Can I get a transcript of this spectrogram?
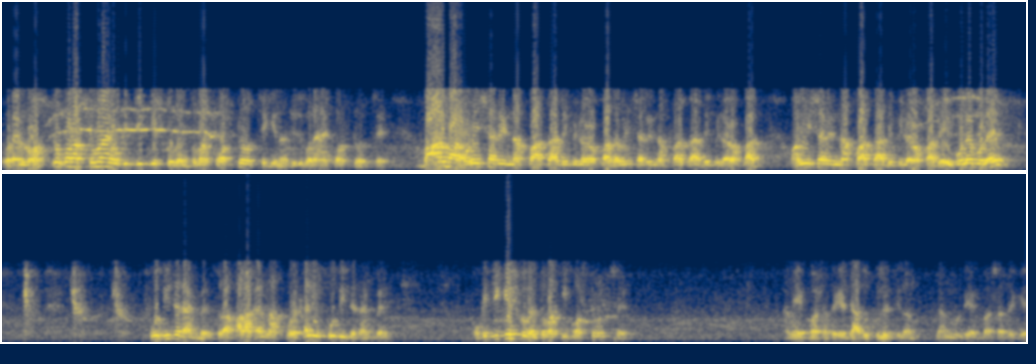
ওরা নষ্ট করার সময় ওকে জিজ্ঞেস করবেন, তোমার কষ্ট হচ্ছে কিনা? যদি বলে হ্যাঁ কষ্ট হচ্ছে। বারবার অমিশারির নাপ্পা সাহাদি পিল রকাত অমিশারির নাপ্পা সাহাদি পিল রকাত অমিশারির নাপ্পা সাহাদি পিল রকাত। এই বলে বলে ফু দিতে থাকবেন। তোরা ফালাকার নাচ করে খালি ফু দিতে থাকবেন। ওকে জিজ্ঞেস করবেন, তোমার কি কষ্ট হচ্ছে? আমি এক বাসা থেকে জাদু খুলেছিলাম, ধানমন্ডি এক বাসা থেকে।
